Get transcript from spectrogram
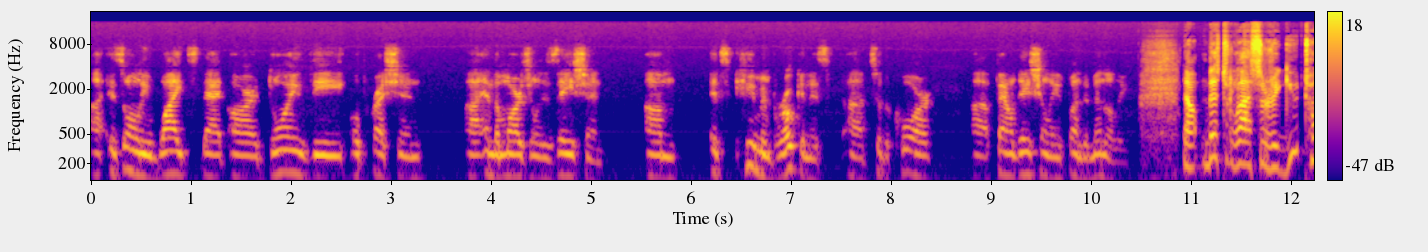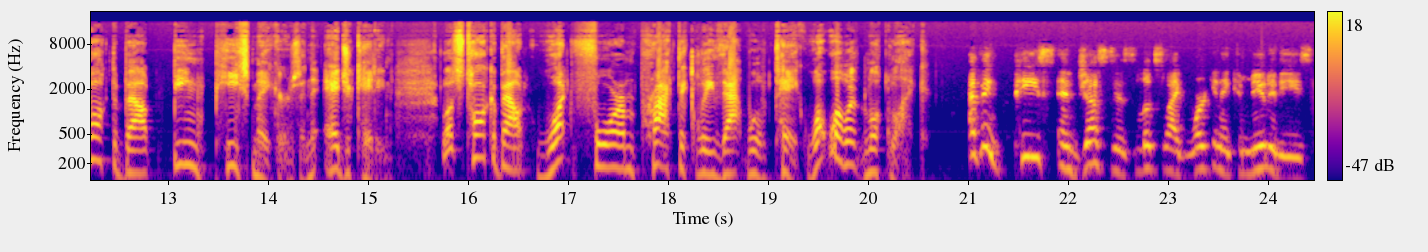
uh, it's only whites that are doing the oppression uh, and the marginalization um, it's human brokenness uh, to the core, uh, foundationally and fundamentally. Now, Mr. Lassiter, you talked about being peacemakers and educating. Let's talk about what form practically that will take. What will it look like? I think peace and justice looks like working in communities,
